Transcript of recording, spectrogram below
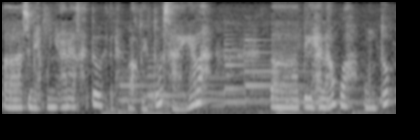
uh, sudah punya anak satu. Nah, waktu itu saya lah uh, pilihan Allah untuk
